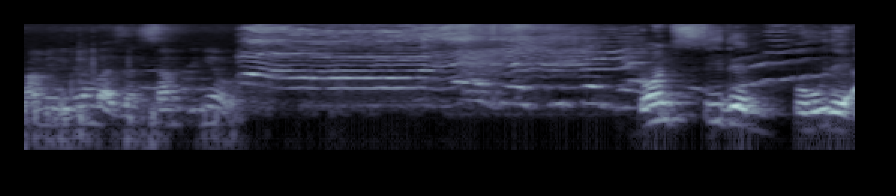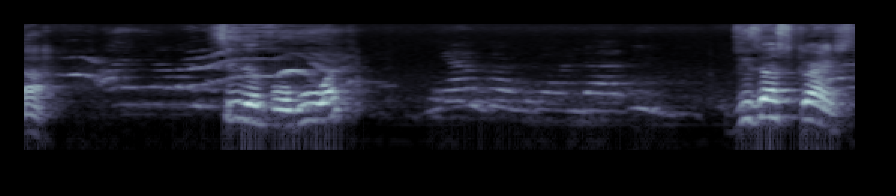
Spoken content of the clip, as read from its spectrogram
Family members are something else. Don't see them for who they are. See them for who what? Jesus Christ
